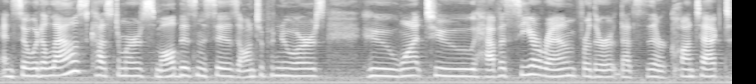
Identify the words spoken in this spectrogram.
and so it allows customers, small businesses, entrepreneurs who want to have a CRM for their that's their contact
